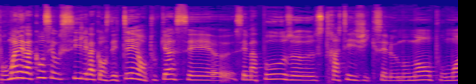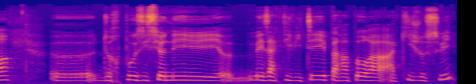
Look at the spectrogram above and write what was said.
Pour moi, les vacances, c'est aussi les vacances d'été, en tout cas, c'est ma pause stratégique. C'est le moment pour moi de repositionner mes activités par rapport à, qui je suis.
